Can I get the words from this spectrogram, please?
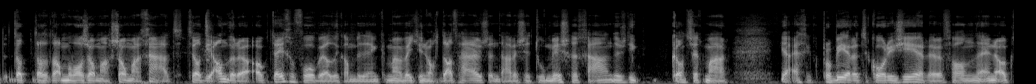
dat, dat het allemaal wel zomaar, zomaar gaat. Terwijl die andere ook tegenvoorbeelden kan bedenken. Maar weet je nog, dat huis en daar is het toen misgegaan. Dus die kan zeg maar ja, eigenlijk proberen te corrigeren van, en ook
